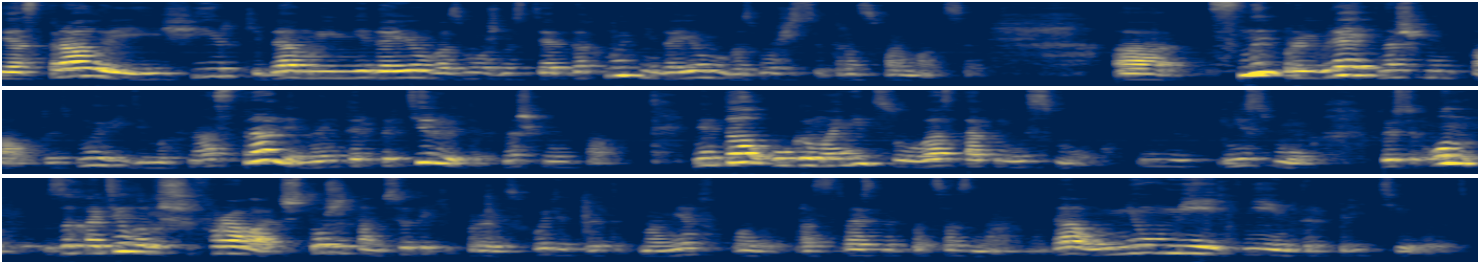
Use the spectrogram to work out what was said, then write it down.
и астралы, и эфирки, да, мы им не даем возможности отдохнуть, не даем им возможности трансформации. А, Сны проявляет наш ментал, то есть мы видим их на астрале, но интерпретирует их наш ментал. Ментал угомониться у вас так и не смог не смог. То есть он захотел расшифровать, что же там все-таки происходит в этот момент в пространственном подсознании. Да? Он не умеет не интерпретировать.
